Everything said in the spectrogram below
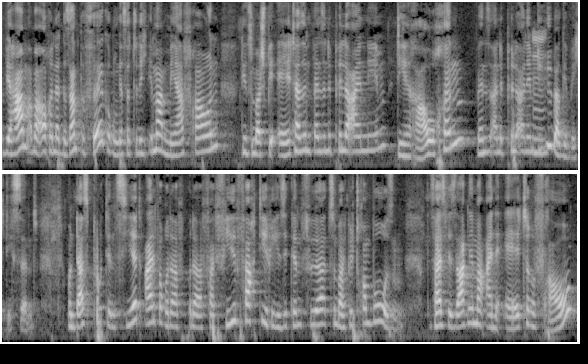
Wir haben aber auch in der Gesamtbevölkerung jetzt natürlich immer mehr Frauen, die zum Beispiel älter sind, wenn sie eine Pille einnehmen, die rauchen, wenn sie eine Pille einnehmen, mhm. die übergewichtig sind. Und das potenziert einfach oder, oder vervielfacht die Risiken für zum Beispiel Thrombosen. Das heißt, wir sagen immer, eine ältere Frau,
